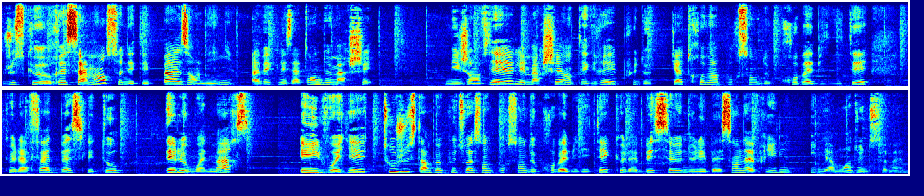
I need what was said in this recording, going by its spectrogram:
Jusque récemment, ce n'était pas en ligne avec les attentes de marché. Mi-janvier, les marchés intégraient plus de 80% de probabilité que la Fed baisse les taux dès le mois de mars et ils voyaient tout juste un peu plus de 60% de probabilité que la BCE ne les baisse en avril il y a moins d'une semaine.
